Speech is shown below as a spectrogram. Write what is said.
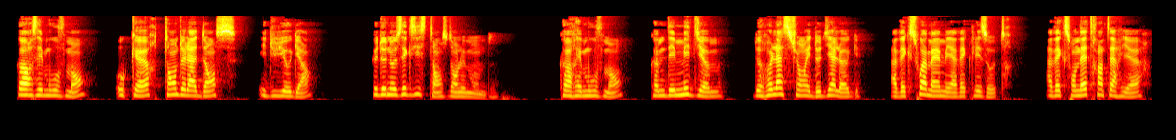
Corps et mouvements, au cœur tant de la danse et du yoga que de nos existences dans le monde. Corps et mouvement comme des médiums de relations et de dialogue avec soi-même et avec les autres, avec son être intérieur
